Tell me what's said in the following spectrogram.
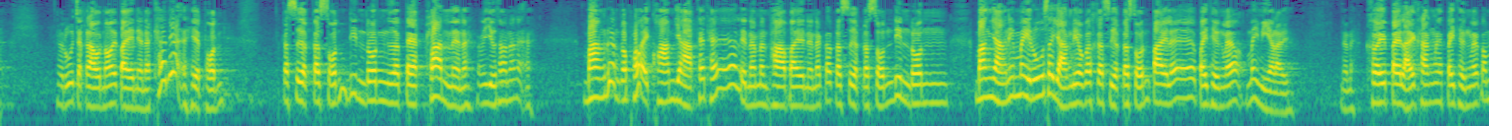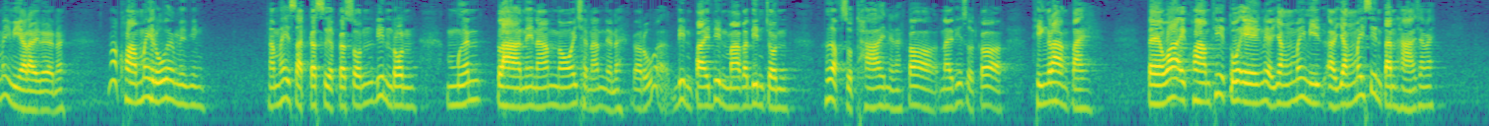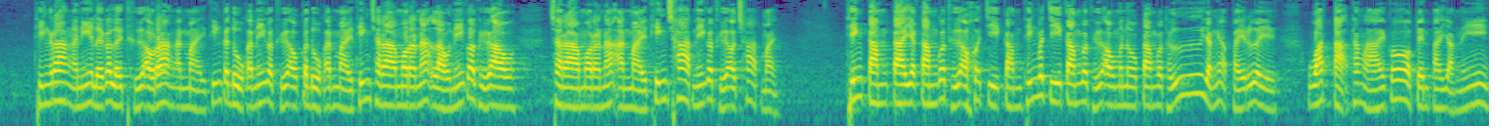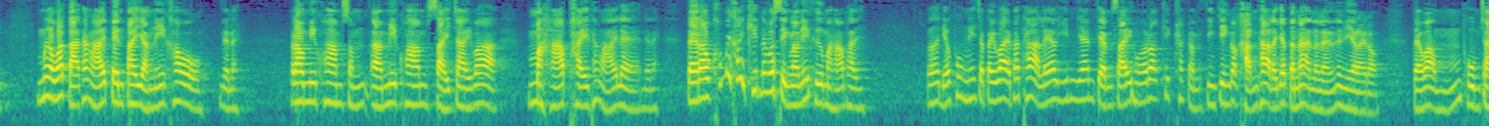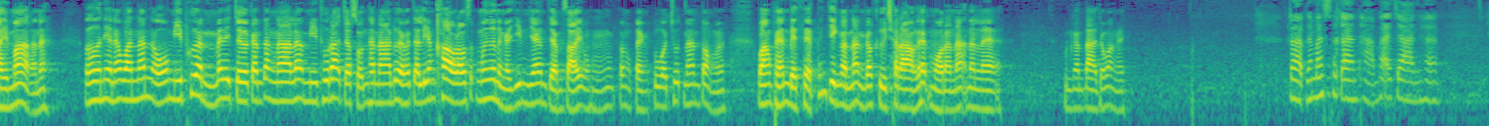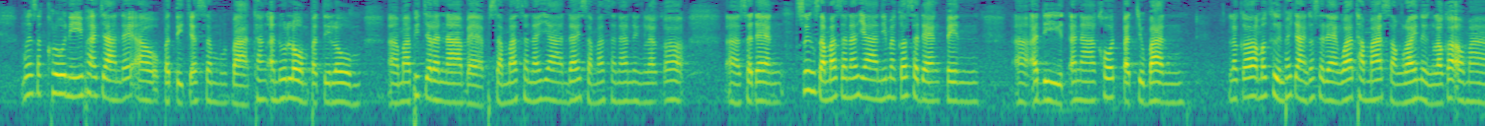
รู้จักเราน้อยไปเนี่ยนะแค่นี้เหตุผลกระเสือกกระสนดิ้นรนเหงื่อแตกพลั้นเนี่ยนะมีอยู่เท่านั้นแหละ บางเรื่องก็เพราะไอ้ความอยากแท้ๆเลยนะมันพาไปเนี่ยนะก็กระเสือกกระสนดิ้นรน บางอย่างนี่ไม่รู้สัอย่างเดียวก็กระเสือกกระสนไปแล้วไปถึงแล้วไม่มีอะไรเนี่ยนะเคยไปหลายครั้งไหมไปถึงแล้วก็ไม่มีอะไรเลยนะว่าความไม่รู้จริงๆทำให้สัตว์กระเสือกกระสนดิ้นรน เหมือนปลาในน้ำน้อยฉะนั้นเนี่ยนะก็รู้ว่าดิ้นไปดิ้นมาก็ดิ้นจนเฮือกสุดท้ายเนี่ยนะก็ในที่สุดก็ทิ้งร่างไป แต่ว่าไอความที่ตัวเองเนี่ยยังไม่มียังไม่สิ้นตันหาใช่ไหมทิ้งร่างอันนี้เลยก็เลยถือเอาร่างอันใหม่ ทิ้งกระดูกอันนี้ก็ถือเอากระดูกอันใหม่ ทิ้งชรามรณะเหล่านี้ก็ถือเอาชรามรณะอันใหม่ ทิ้งชาตินี้ก็ถือเอาชาติใหม่ ทิ้งกรรมกายกรรมก็ถือเอาวจีกรรม ทิ้งวจีกรรมก็ถือเอามโนกรรมก็ถืออย่างเงี้ยไปเรื่อย วัตตะทั้งหลายก็เป็นไปอย่างนี้ เมื่อวัตตะทั้งหลายเป็นไปอย่างนี้เข้าเนี่ยนะ เรามีความมีความใส่ใจว่ามหาภัยทั้งหลายแหละเนี่ยนะแต่เราเขาไม่ค่อยคิดนะว่าสิ่งเหล่านี้คือมหาภัยเออเดี๋ยวพรุ่งนี้จะไปไหว้พระธาตุแล้วยิ้มแย้มแจ่มใสหัวเราะคิกคักกันจริง ๆ ก็ขันธาตุอายตนะนั่นแหละไม่มีอะไรหรอกแต่ว่าภูมิใจมากนะเออเนี่ยนะวันนั้นโอ้มีเพื่อนไม่ได้เจอกันตั้งนานแล้วมีธุระจะสนทนาด้วยว่าจะเลี้ยงข้าวเราสักมื้อหนึ่งอะยิ้มแย้มแจ่มใสต้องแต่งตัวชุดนั้นต้องวางแผนเบ็ดเสร็จจริงๆก่อนนั่นก็คือชราและมรณะนั่นแหละ คุณกันตาจะว่าไงกราบนมัสการถามพระอาจารย์ค่ะเมื่อสักครู่นี้พระอาจารย์ได้เอาปฏิจจสมุปบาททั้งอนุโลมปฏิโลมมาพิจารณาแบบสัมมาสนญาณได้สัมมาสนะหนึ่งแล้วก็แสดงซึ่งสัมมาสนญาณนี้มันก็แสดงเป็นอดีต อนาคต ปัจจุบัน แล้วก็เมื่อคืนพระอาจารย์ก็แสดงว่าธรรมะสองร้อยหนึ่งแล้วก็เอามา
